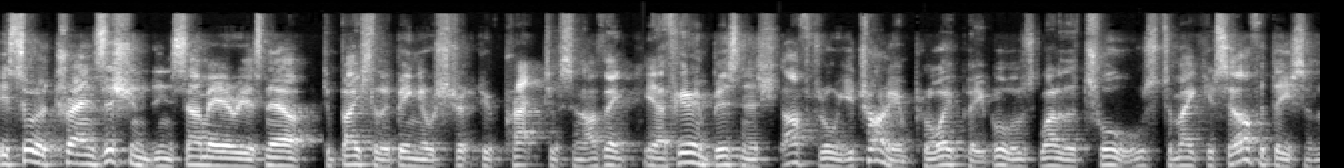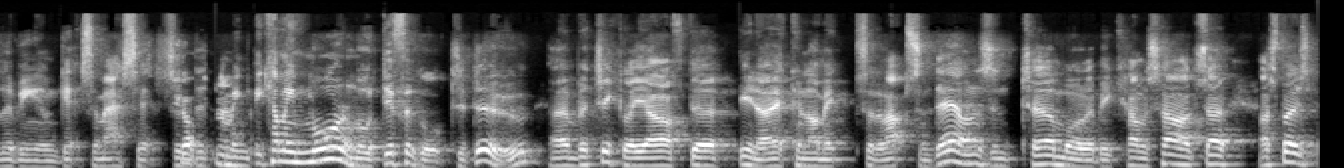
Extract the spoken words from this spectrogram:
it's sort of transitioned in some areas now to basically being a restrictive practice. And I think, you know, if you're in business, after all, you're trying to employ people as one of the tools to make yourself a decent living and get some assets. Sure. And becoming, becoming more and more difficult to do, uh, particularly after, you know, economic sort of ups and downs and turmoil, it becomes hard. So I suppose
